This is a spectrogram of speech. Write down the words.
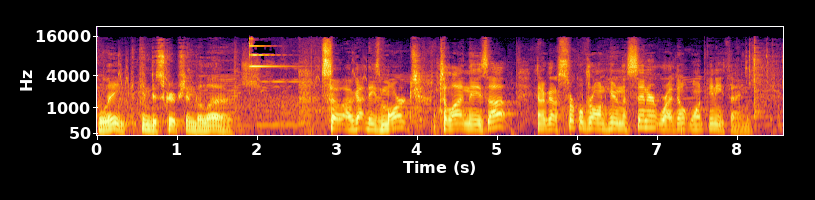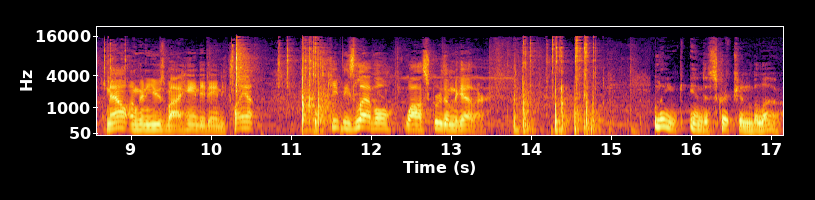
Link in description below. So I've got these marked to line these up, and I've got a circle drawn here in the center where I don't want anything. Now I'm gonna use my handy dandy clamp to keep these level while I screw them together. Link in description below.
